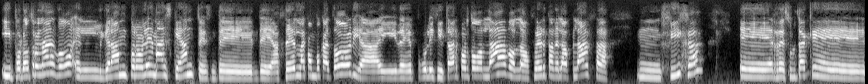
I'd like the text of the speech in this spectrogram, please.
Y por otro lado, el gran problema es que antes de, de hacer la convocatoria y de publicitar por todos lados la oferta de la plaza mm, fija, eh, resulta que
